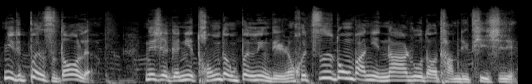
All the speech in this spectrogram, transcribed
你的本事到了，那些跟你同等本领的人会自动把你纳入到他们的体系，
